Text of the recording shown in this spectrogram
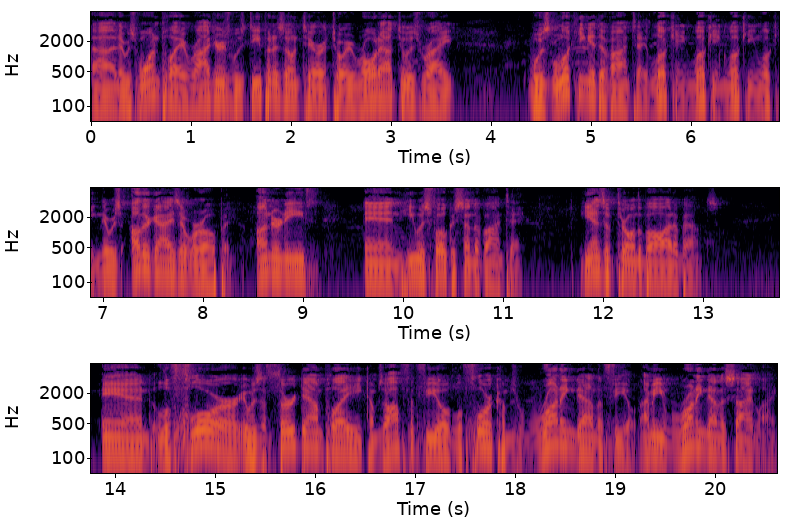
uh, there was one play. Rodgers was deep in his own territory, rolled out to his right, was looking at Davante, looking, looking, looking, looking. There was other guys that were open underneath, and he was focused on Davante. He ends up throwing the ball out of bounds. And LaFleur, it was a third down play. He comes off the field. LaFleur comes running down the field. I mean, running down the sideline.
